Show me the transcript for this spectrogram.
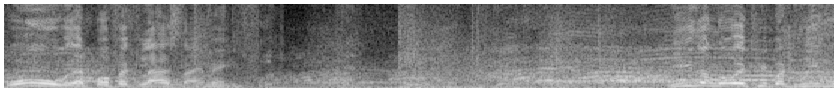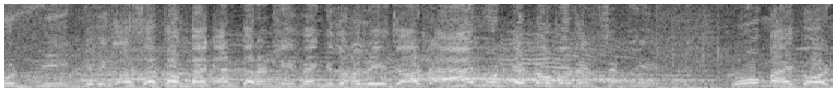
Oh, that perfect clash timing. He's on low HP, but he would be giving us a comeback. And currently, Feng is on a rage art and would get knocked out instantly. Oh my god,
